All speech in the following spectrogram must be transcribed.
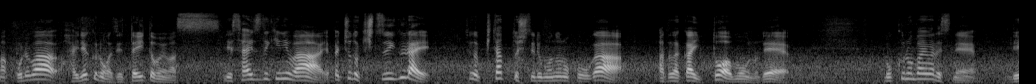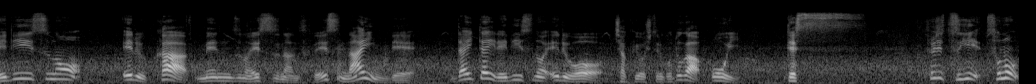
まあ、これはハイネックの方が絶対いいと思います。でサイズ的にはやっぱりちょっときついぐらいちょっとピタッとしてるものの方が暖かいとは思うので僕の場合はですねレディースの L かメンズの S なんですけど S ないんでだいたいレディースの L を着用していることが多いです。そして次その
